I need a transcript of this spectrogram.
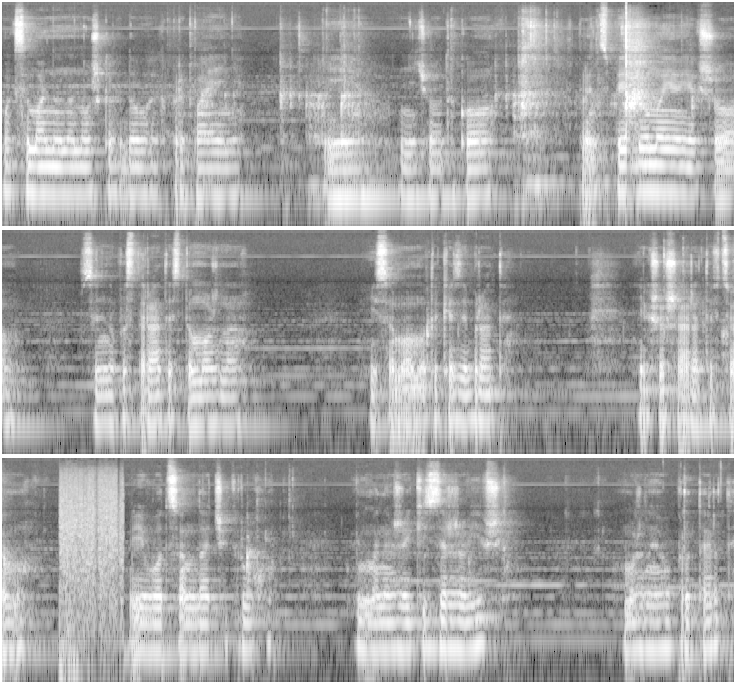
максимально на ножках довгих припаяні. І нічого такого. В принципі, я думаю, якщо сильно постаратись, то можна і самому таке зібрати, якщо шарити в цьому. І от сам датчик руху. Він в мене вже якийсь заржавівший. Можна його протерти.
